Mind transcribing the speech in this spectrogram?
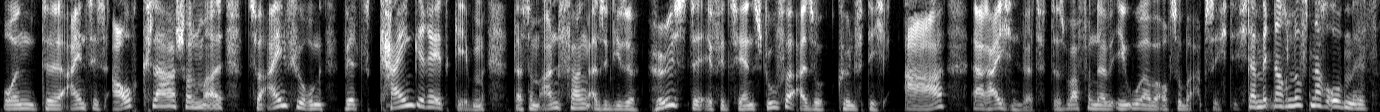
Und äh, eins ist auch klar schon mal, zur Einführung wird es kein Gerät geben, das am Anfang also diese höchste Effizienzstufe, also künftig A, erreichen wird. Das war von der EU aber auch so beabsichtigt. Damit noch Luft nach oben ist.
